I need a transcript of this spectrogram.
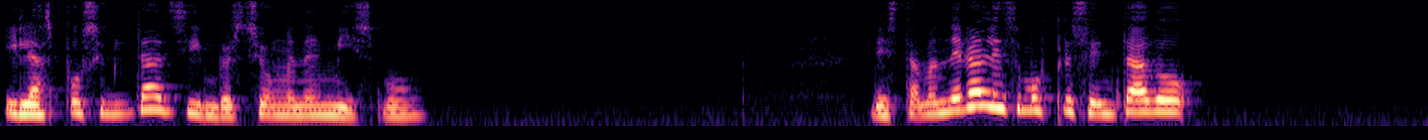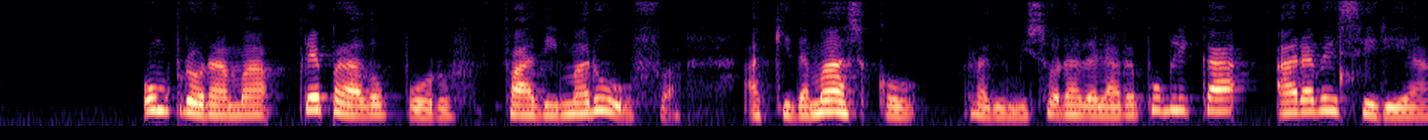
y las posibilidades de inversión en el mismo. De esta manera les hemos presentado un programa preparado por Fadi Maruf, aquí Damasco, radioemisora de la República Árabe Siria.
